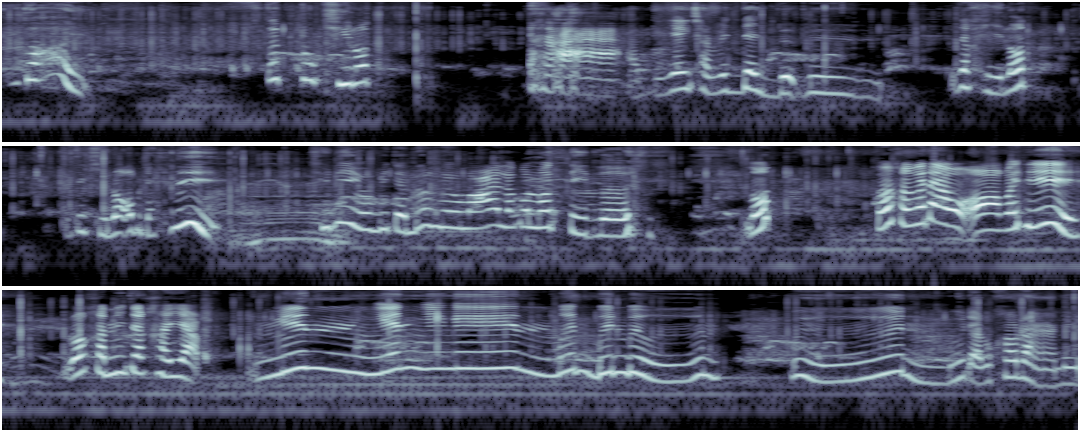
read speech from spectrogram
ไม่ได้จะต้องขี่รถจะแย่งฉันไม่ได้เลยจะขี่รถจะขี่รถออกจากที่ ที่นี่มันมีแต่เรื่องเลวร้ายแล้วก็รถติดเลย รถรถเขาก็เดาออกไปทีรถคันนี้จะขยับงินเงินงินงินบืนบืนบืนบืนบืนเดี๋ยวลูกเข้าด่านดิ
